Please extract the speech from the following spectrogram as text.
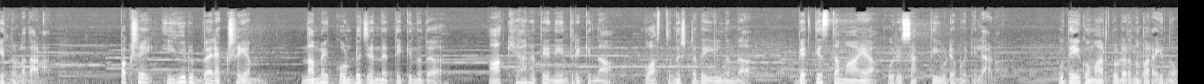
എന്നുള്ളതാണ്. പക്ഷേ ഈ ഒരു ബലക്ഷയം നമ്മെ കൊണ്ടുചെന്നെത്തിക്കുന്നത് ആഖ്യാനത്തെ നിയന്ത്രിക്കുന്ന വസ്തുനിഷ്ഠതയിൽ നിന്ന് വ്യത്യസ്തമായ ഒരു ശക്തിയുടെ മുന്നിലാണ്. ഉദയകുമാർ തുടർന്ന് പറയുന്നു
